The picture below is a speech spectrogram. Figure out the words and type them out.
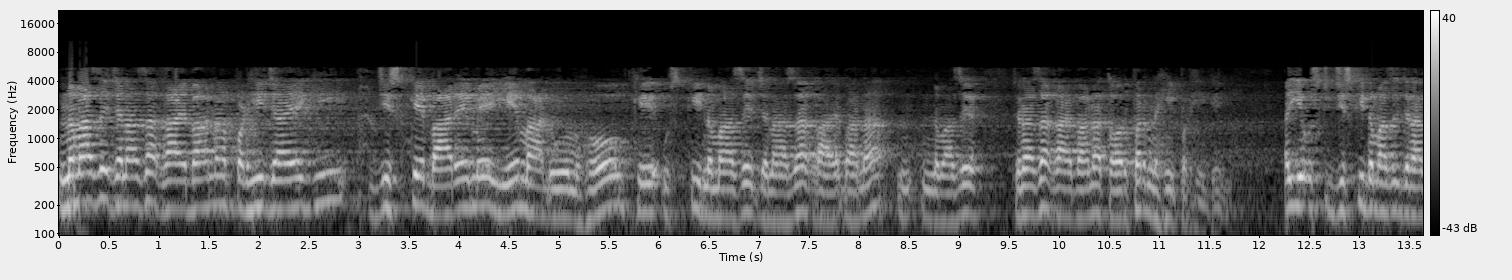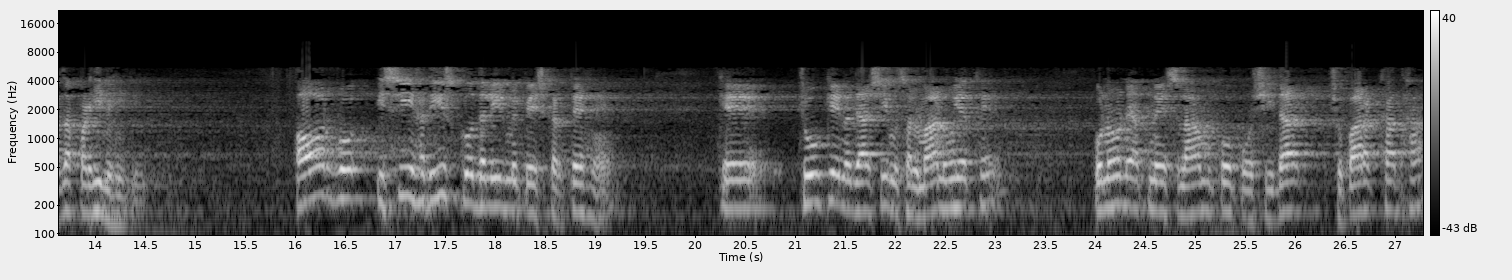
نماز جنازہ غائبانہ پڑھی جائے گی، جس کے بارے میں یہ معلوم ہو کہ اس کی نماز جنازہ غائبانہ، نماز جنازہ غائبانہ طور پر نہیں پڑھی گئی۔ یہ اس کی، جس کی نماز جنازہ پڑھی نہیں گئی۔ اور وہ اسی حدیث کو دلیل میں پیش کرتے ہیں کہ چونکہ نجاشی مسلمان ہوئے تھے، انہوں نے اپنے اسلام کو پوشیدہ چھپا رکھا تھا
